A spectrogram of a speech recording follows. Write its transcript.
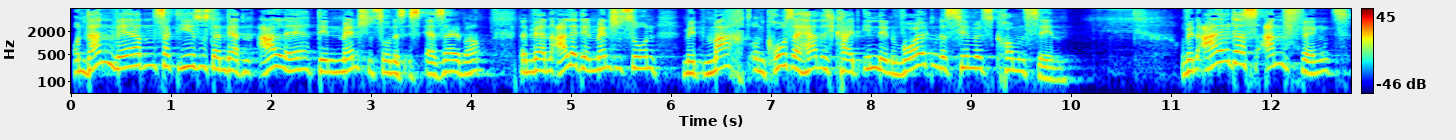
Und dann werden, sagt Jesus, dann werden alle den Menschensohn, das ist er selber, dann werden alle den Menschensohn mit Macht und großer Herrlichkeit in den Wolken des Himmels kommen sehen. Und wenn all das anfängt,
